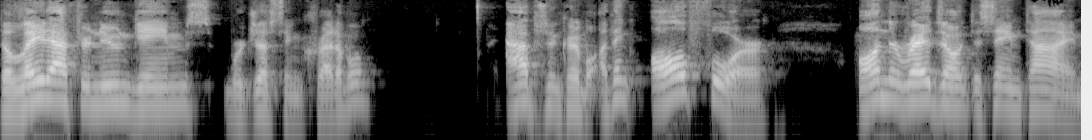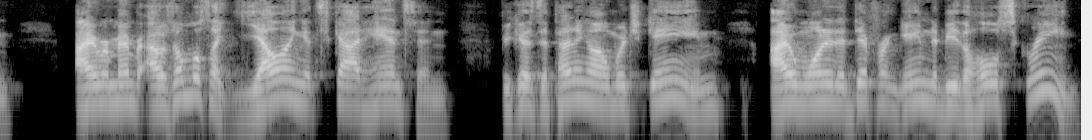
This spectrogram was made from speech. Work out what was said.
The late afternoon games were just incredible. Absolutely incredible. I think all four on the red zone at the same time. I remember I was almost like yelling at Scott Hanson because depending on which game, I wanted a different game to be the whole screen.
